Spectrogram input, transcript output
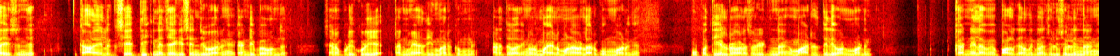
தயவு செஞ்சு காளைகளுக்கு சேர்த்து இனச்சரிக்கை செஞ்சு பாருங்கள் கண்டிப்பாக வந்து செனப்பிடிக்கூடிய தன்மை அதிகமாக இருக்குங்க. அடுத்து பார்த்திங்கன்னா ஒரு மயிலமான வெள்ளாறு மாடுங்க. முப்பத்தி ஏழு ரூபா விலை சொல்லிட்டு இருந்தாங்க. மாடல் தெளிவான மாடுங்க. கண்ணு எல்லாமே பால் கறந்துக்கலாம்னு சொல்லி சொல்லியிருந்தாங்க.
